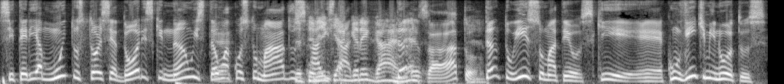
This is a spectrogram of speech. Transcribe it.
se teria muitos torcedores que não estão é. acostumados Você teria a que estádio. agregar, né? Exato. Tanto isso, Matheus, que é, com 20 minutos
